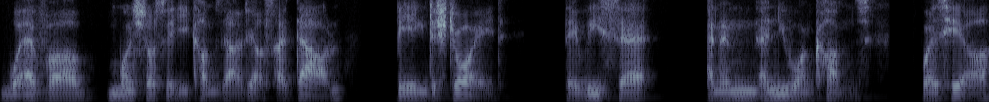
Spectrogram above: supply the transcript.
whatever monstrosity comes out of the upside down being destroyed. They reset and then a new one comes. Whereas here,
